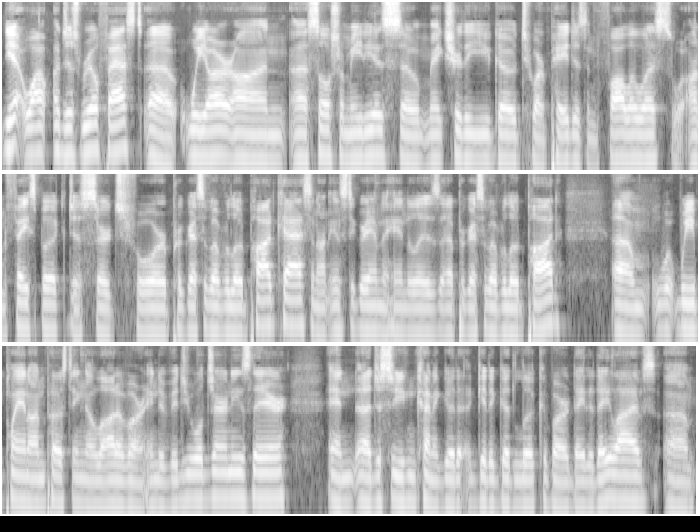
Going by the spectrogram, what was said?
Yeah, well, uh, just real fast, uh, we are on uh, social medias, so make sure that you go to our pages and follow us We're on Facebook. Just search for Progressive Overload Podcast, and on Instagram, the handle is uh, Progressive Overload Pod. Um, we plan on posting a lot of our individual journeys there, and uh, just so you can kind of get, get a good look of our day to day lives. Um,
